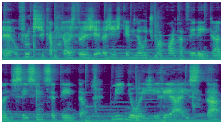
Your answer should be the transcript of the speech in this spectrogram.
É, o fluxo de capital estrangeiro, a gente teve na última quarta-feira a entrada de 670 milhões de reais, tá?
